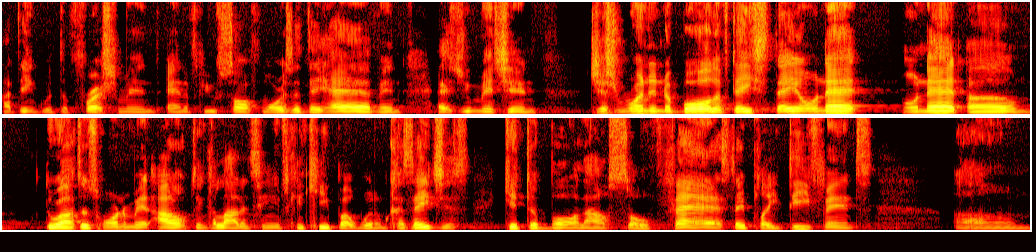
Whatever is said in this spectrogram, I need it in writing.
I think with the freshmen and a few sophomores that they have, and as you mentioned, just running the ball. If they stay on that on that um, throughout the tournament, I don't think a lot of teams can keep up with them because they just get the ball out so fast. They play defense. Um,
